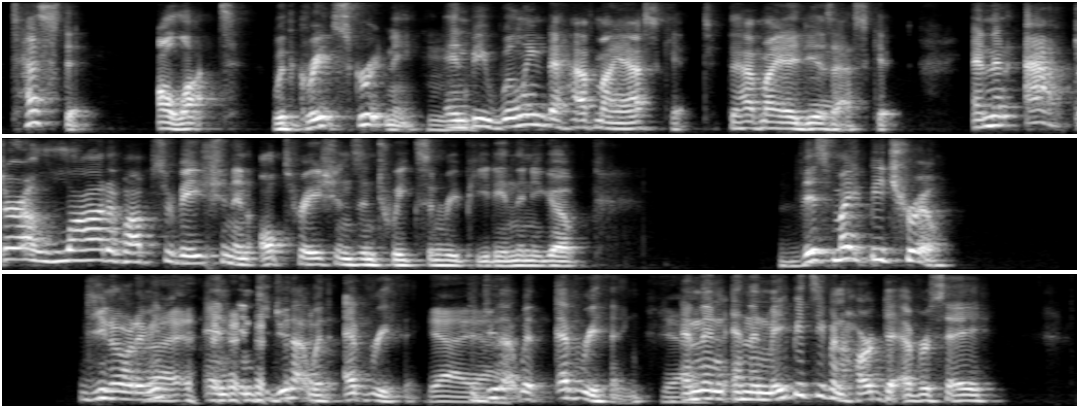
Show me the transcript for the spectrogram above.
test it a lot with great scrutiny Mhm. and be willing to have my ass kicked, to have my ideas Yeah. ass kicked. And then after a lot of observation and alterations and tweaks and repeating, then you go, this might be true. You know what I mean? Right. and, and to do that with everything, yeah, to yeah. do that with everything. Yeah. And then and then maybe it's even hard to ever say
